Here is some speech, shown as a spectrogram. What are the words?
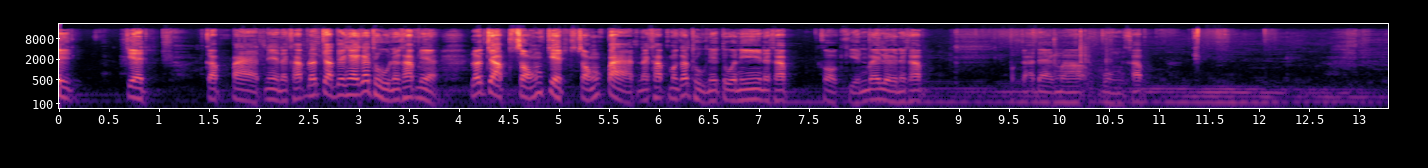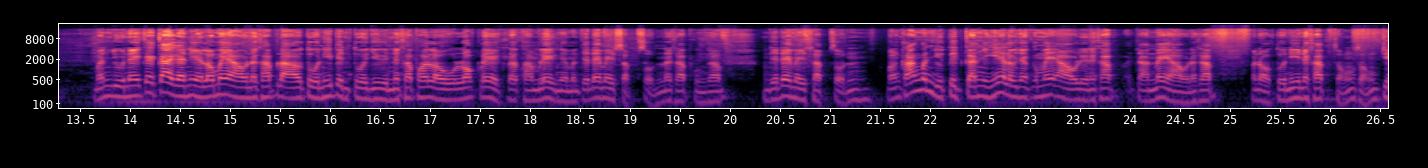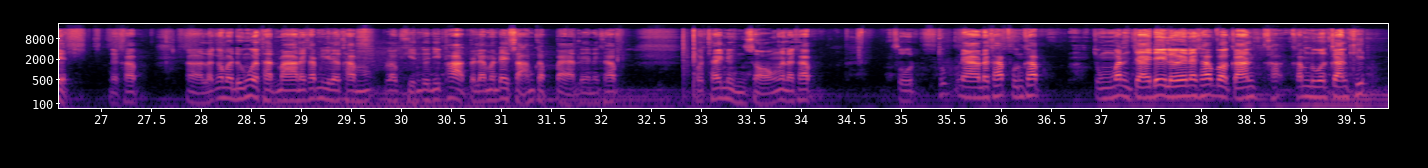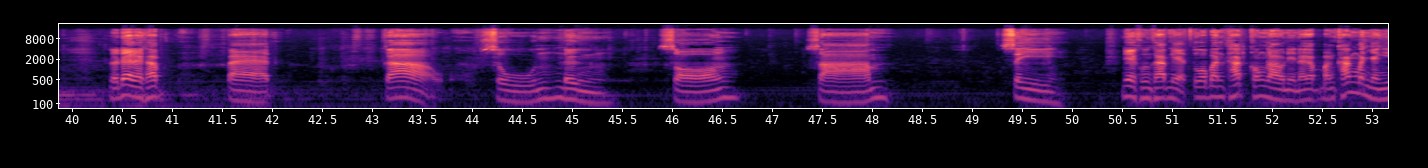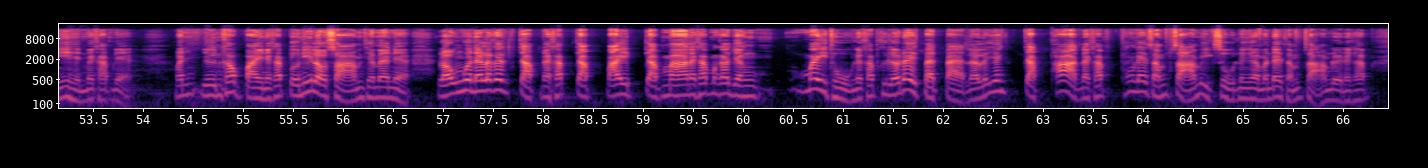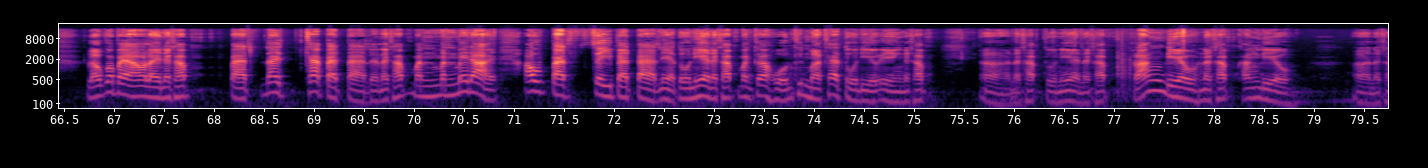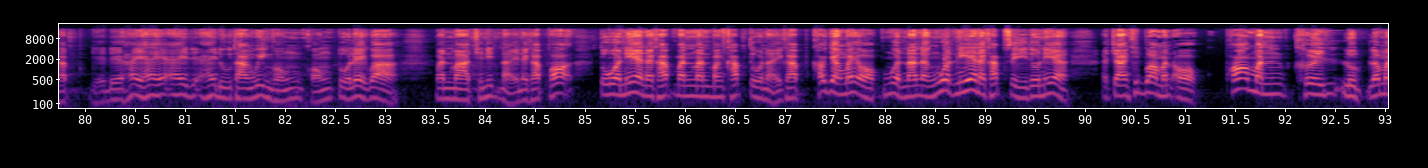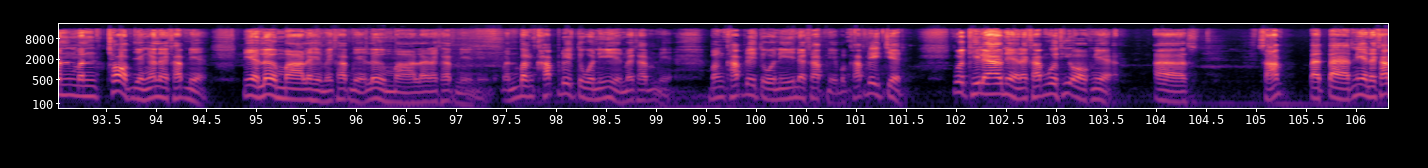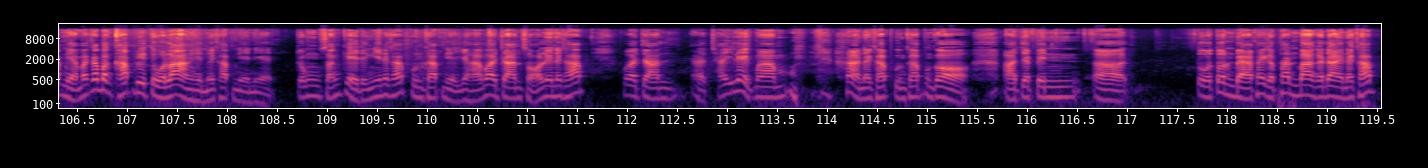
เจ็ดกับแปดเนี่ยนะครับแล้วจับยังไงก็ถูกนะครับเนี่ยเราจับสองเจ็ดสองแปดนะครับมันก็ถูกในตัวนี้นะครับก็เขียนไว้เลยนะครับปากกาแดงมาวงครับ มันอยู่ในใกล้ ๆ กันเนี่ยเราไม่เอานะครับ เราเอาตัวนี้เป็นตัวยืนนะครับ เพราะเราล็อกเลขเราทำเลขเนี่ยมันจะได้ไม่สับสนนะครับคุณครับ มันจะได้ไม่สับสน บางครั้งมันอยู่ติดกันอย่างเงี้ยเรายังไม่เอาเลยนะครับ อาจารย์ไม่เอานะครับ มันออกตัวนี้นะครับสองสองเจ็ดนะครับอ่าแล้วก็มาดูงวดถัดมานะครับ นี่เราทำเราเขียนตัวนี้พลาดไปแล้วมันได้สามกับแปดเลยนะครับก็ใช้หนึ่งสองนะครับสูตรทุกแนวนะครับ คุณครับจงมั่นใจได้เลยนะครับ ว่าการคคำนวณการคิดเราได้เลยครับแปด เก้าศูนย์หนึ่งสองสามสี่เนี่ยคุณครับเนี่ยตัวบรรทัดของเราเนี่ยนะครับบางครั้งมันอย่างนี้เห็นไหมครับเนี่ยมันยืนเข้าไปนะครับตัวนี้เราสามใช่ไหมเนี่ยเรางวดนั้นเราก็จับนะครับจับไปจับมานะครับมันก็ยังไม่ถูกนะครับคือเราได้แปดแปดแล้วแล้วยังจับพลาดนะครับทั้งได้สามสามอีกสูตรหนึ่งมันได้สามสามเลยนะครับ เราก็ไปเอาอะไรนะครับ แปดได้แค่แปดแปดเลยนะครับ มันมันไม่ได้เอาแปดสี่แปดแปดเนี่ยตัวนี้นะครับ มันก็โหนขึ้นมาแค่ตัวเดียวเองนะครับอ่านะครับตัวนี้นะครับ ครั้งเดียวนะครับ ครั้งเดียวอ่านะครับ เดี๋ยวเดี๋ยวให้ให้ให้ให้ดูทางวิ่งของของตัวเลขว่ามันมาชนิดไหนนะครับ เพราะตัวนี้นะครับมันมันบังคับตัวไหนครับเขายังไม่ออกงวดนั้นนะงวดนี้นะครับสี่ตัวเนี้ยอาจารย์คิดว่ามันออก เพราะมันเคยหลุดแล้วมันมันชอบอย่างนั้นนะครับเนี่ยเนี่ยเริ่มมาแล้วเห็นไหมครับเนี่ยเริ่มมาแล้วนะครับเนี่ยเนี่ยมันบังคับด้วยตัวนี้เห็นไหมครับเนี่ยบังคับด้วยตัวนี้นะครับเนี่ยบังคับด้วยเจ็ดงวดที่แล้วเนี่ยนะครับงวดที่ออกเนี่ยอ่าสามแปดแปดเนี่ยนะครับเนี่ยมันก็บังคับด้วยตัวล่างเห็นไหมครับเนี่ยเนี่ยจงสังเกตอย่างนี้นะครับคุณครับเนี่ยอย่าหาว่าอาจารย์สอนเลยนะครับเพราอาจารย์ใช้เลขมานะครับคุณครับมันก็อาจจะเป็นเอ่อตัวต้นแบบให้กับท่านบ้างก็ได้นะครับ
